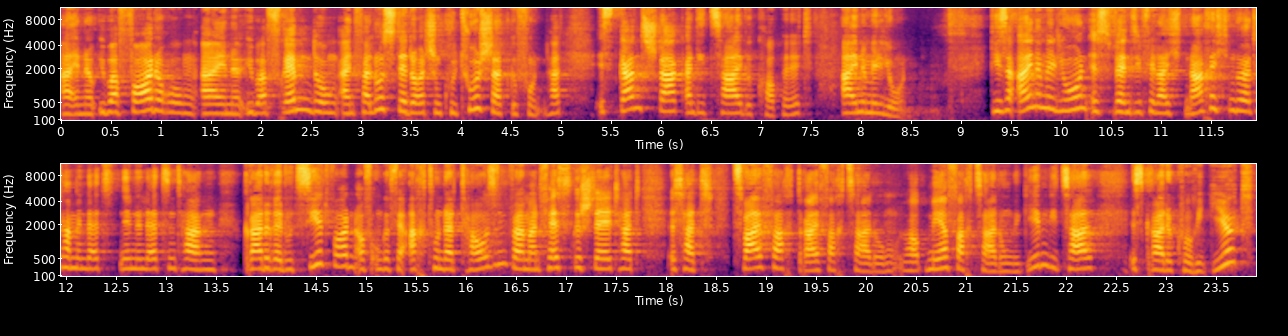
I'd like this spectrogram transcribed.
eine Überforderung, eine Überfremdung, ein Verlust der deutschen Kultur stattgefunden hat, ist ganz stark an die Zahl gekoppelt, eine Million. Diese eine Million ist, wenn Sie vielleicht Nachrichten gehört haben in, letzten, in den letzten Tagen, gerade reduziert worden auf ungefähr 800.000, weil man festgestellt hat, es hat zweifach, dreifach Zahlungen, überhaupt mehrfach Zahlungen gegeben. Die Zahl ist gerade korrigiert.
